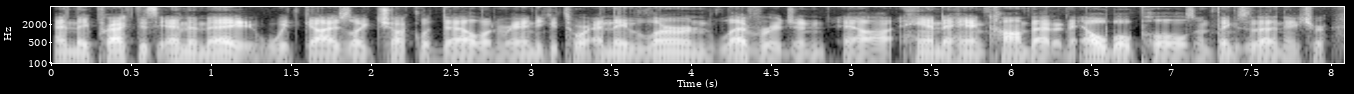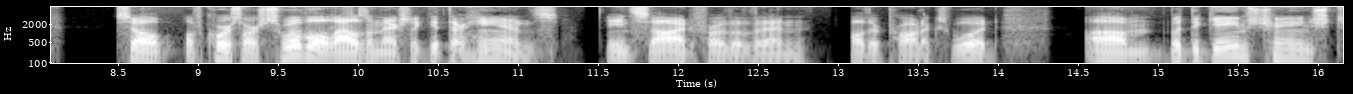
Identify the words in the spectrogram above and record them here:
and they practice MMA with guys like Chuck Liddell and Randy Couture, and they learn leverage and hand to hand combat and elbow pulls and things of that nature. So, of course, our swivel allows them to actually get their hands inside further than other products would. Um, but the game's changed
